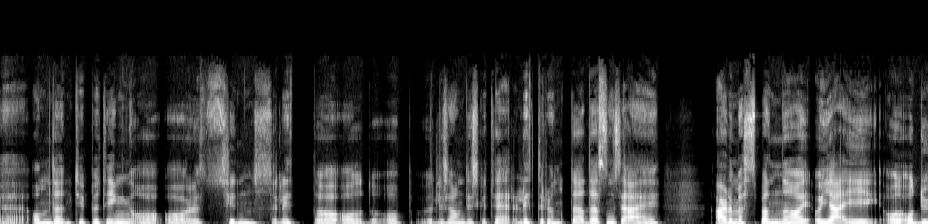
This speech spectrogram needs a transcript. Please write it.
eh, om den type ting, og, og synse litt og, og, og liksom diskutere litt rundt det. Det syns jeg er det mest spennende. Og- jeg, og, og du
